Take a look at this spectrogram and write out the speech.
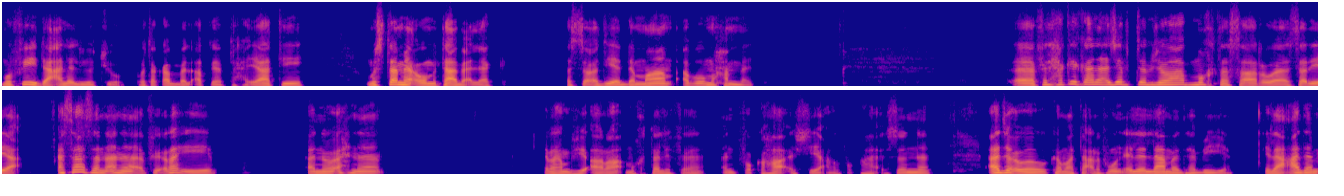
مفيدة على اليوتيوب وتقبل أطيب تحياتي. مستمع ومتابع لك السعودية الدمام أبو محمد. آه، في الحقيقة أنا أجبت بجواب مختصر وسريع. أساسا أنا في رأيي أنه إحنا رغم في آراء مختلفة عند فقهاء الشيعة وفقهاء السنة أدعو كما تعرفون إلى اللامذهبية. إلى عدم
